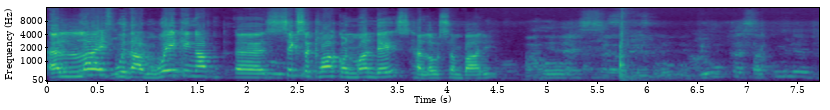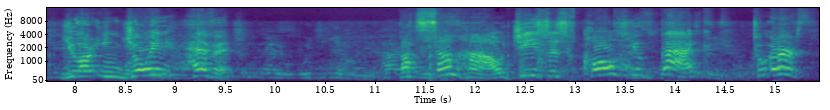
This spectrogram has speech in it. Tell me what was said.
a life without waking up uh, 6 o'clock on Mondays. Hello, somebody. You are enjoying heaven. But somehow Jesus calls you back to earth.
